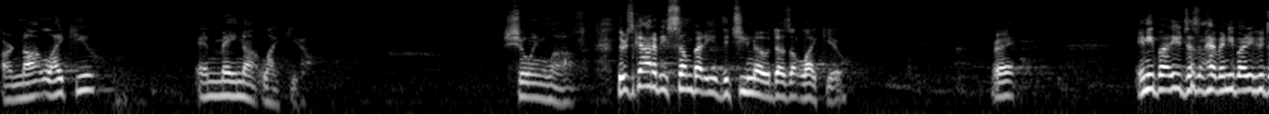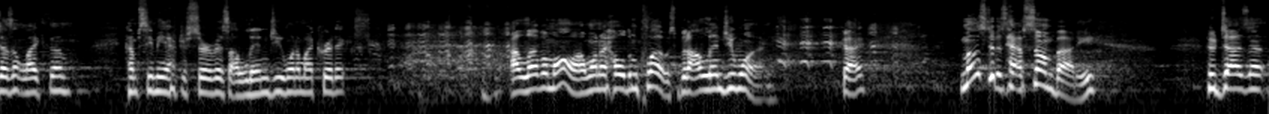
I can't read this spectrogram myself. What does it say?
are not like you and may not like you. Showing love. There's got to be somebody that you know doesn't like you, right? Anybody who doesn't have anybody who doesn't like them, come see me after service. I'll lend you one of my critics. I love them all. I want to hold them close, but I'll lend you one. Okay? Most of us have somebody who doesn't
